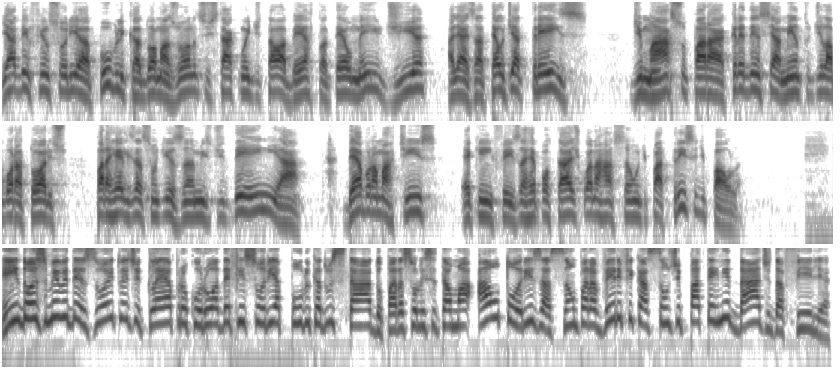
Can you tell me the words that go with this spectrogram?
E a Defensoria Pública do Amazonas está com o edital aberto até o meio-dia, aliás, até o dia 3 de março, para credenciamento de laboratórios para realização de exames de DNA. Débora Martins é quem fez a reportagem com a narração de Patrícia de Paula. Em 2018, Edicléa procurou a Defensoria Pública do Estado para solicitar uma autorização para verificação de paternidade da filha.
